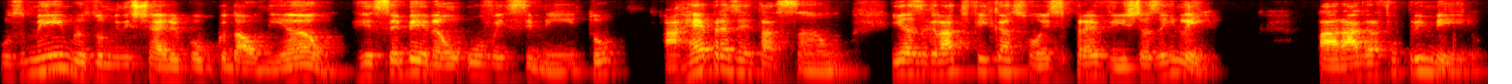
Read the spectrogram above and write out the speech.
Os membros do Ministério Público da União receberão o vencimento, a representação e as gratificações previstas em lei. Parágrafo 1.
